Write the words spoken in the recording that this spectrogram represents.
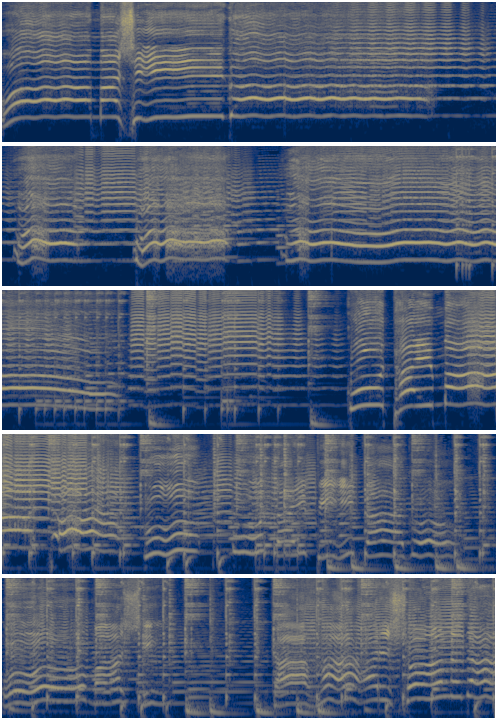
ও মাসি গো। ও ও কোথায় মাসি তাহার সন্ধান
